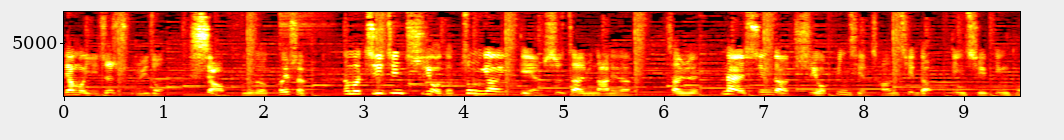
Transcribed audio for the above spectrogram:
要么也是处于一种小幅度的亏损。那么基金持有的重要一点是在于哪里呢？在于耐心的持有，并且长期的定期定投，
